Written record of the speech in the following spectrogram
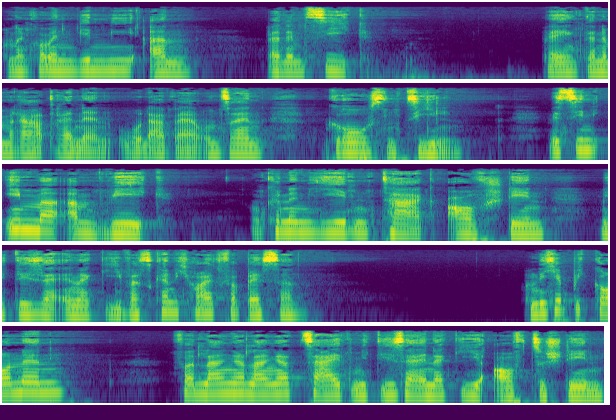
Und dann kommen wir nie an bei dem Sieg bei irgendeinem Radrennen oder bei unseren großen Zielen. Wir sind immer am Weg und können jeden Tag aufstehen mit dieser Energie. Was kann ich heute verbessern? Und ich habe begonnen, vor langer, langer Zeit mit dieser Energie aufzustehen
